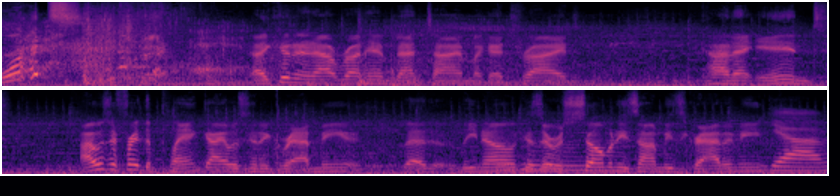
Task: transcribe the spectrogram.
what? I couldn't outrun him that time, like I tried. God, that end. I was afraid the plant guy was gonna grab me, uh, you know, because there were so many zombies grabbing me. Yeah,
